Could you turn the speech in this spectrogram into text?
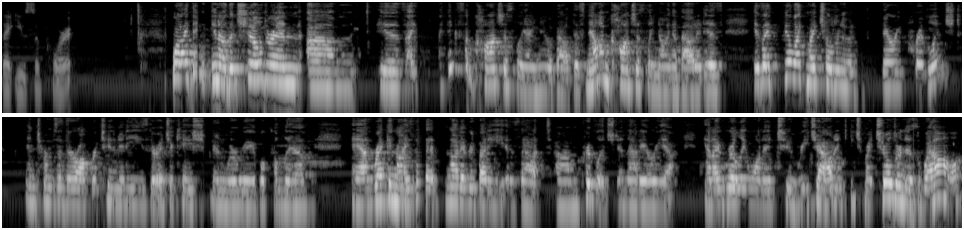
that you support? Well, I think, you know, the children um, is, I, I think subconsciously I knew about this. Now I'm consciously knowing about it is, is I feel like my children are very privileged in terms of their opportunities, their education, and where we're able to live, and recognize that not everybody is that um, privileged in that area. And I really wanted to reach out and teach my children as well.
